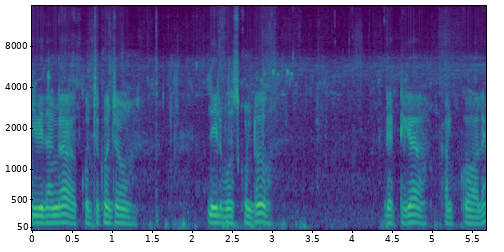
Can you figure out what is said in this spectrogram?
ఈ విధంగా కొంచెం కొంచెం నీళ్ళు పోసుకుంటూ గట్టిగా కలుపుకోవాలి.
